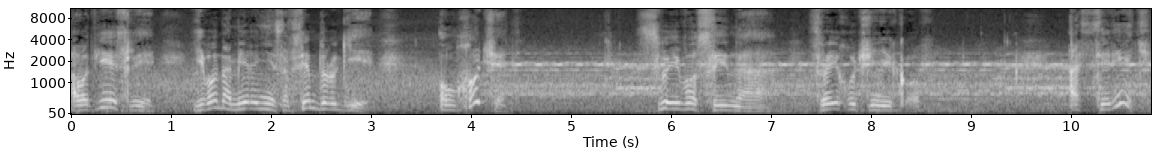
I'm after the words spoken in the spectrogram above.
А вот если его намерения совсем другие, он хочет своего сына, своих учеников, остеречь,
